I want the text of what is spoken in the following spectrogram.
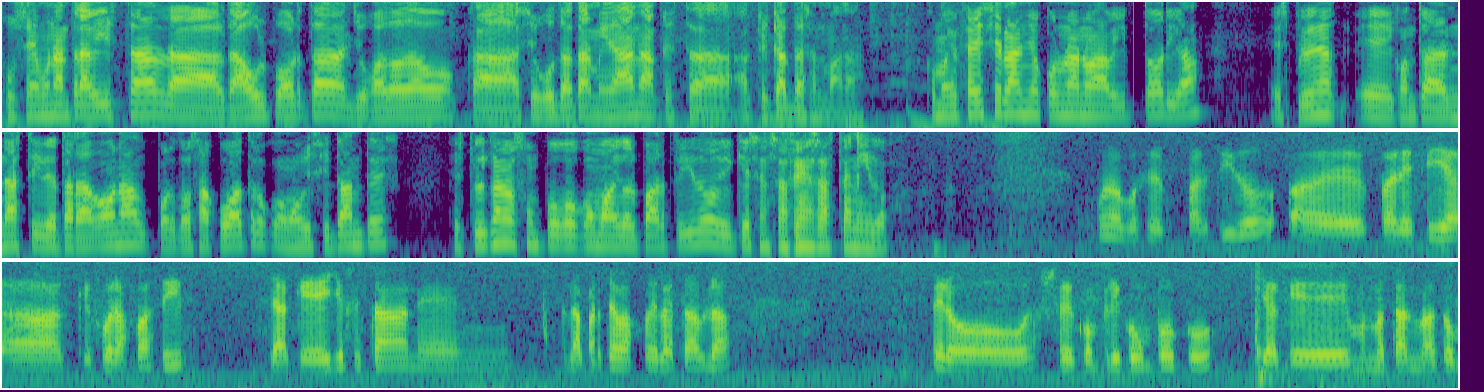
posem una entrevista del Raúl Porta, el jugador que ha sigut determinant aquesta, aquest cap de setmana. Comenzáis el año con una nueva victoria, eh, contra el Nastic de Tarragona por 2 a 4 como visitantes. Explícanos un poco cómo ha ido el partido y qué sensaciones has tenido. Bueno, pues el partido eh, parecía que fuera fácil, ya que ellos están en la parte de abajo de la tabla, pero se complicó un poco, ya que hemos notado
